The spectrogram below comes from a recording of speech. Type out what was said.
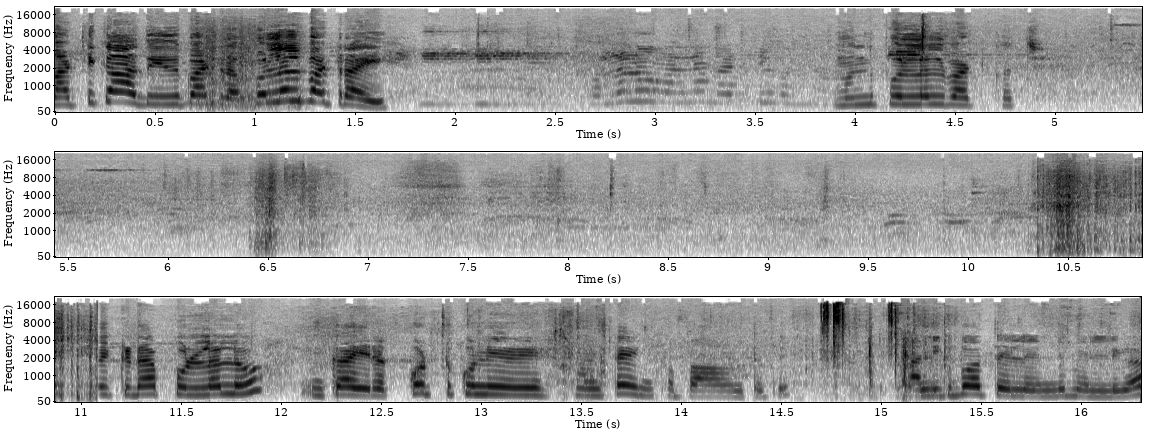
మట్టి కాదు ఇది పట్టరా. పుల్లలు పట్టరాయి ముందు పుల్లలు పట్టుకొచ్చి. ఇక్కడ పుల్లలు ఇంకా ఇరక్కొట్టుకుని ఉంటే ఇంకా బాగుంటుంది. అణిగిపోతాయిలేండి మెల్లిగా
